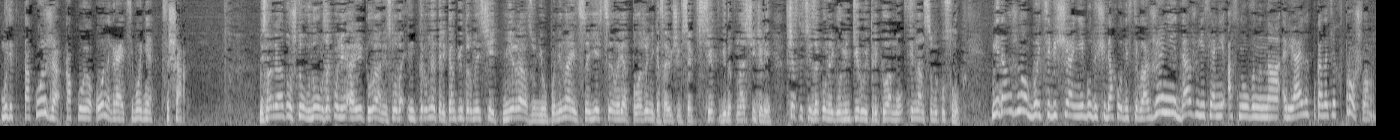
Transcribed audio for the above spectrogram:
будет такой же, какую он играет сегодня в США. Несмотря на то, что в новом законе о рекламе слово «интернет» или «компьютерная сеть» ни разу не упоминается, есть целый ряд положений, касающихся всех видов носителей. В частности, закон регламентирует рекламу финансовых услуг. Не должно быть обещаний будущей доходности вложений, даже если они основаны на реальных показателях в прошлом.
